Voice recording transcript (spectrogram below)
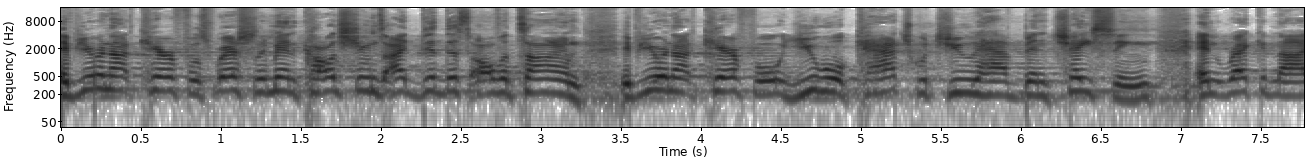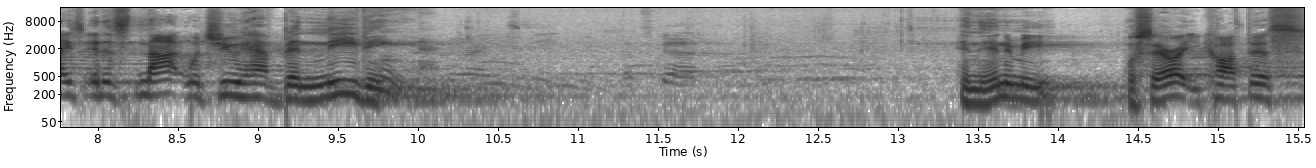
If you're not careful, especially, man, college students, I did this all the time. If you're not careful, you will catch what you have been chasing and recognize it is not what you have been needing. And the enemy will say, All right, you caught this.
